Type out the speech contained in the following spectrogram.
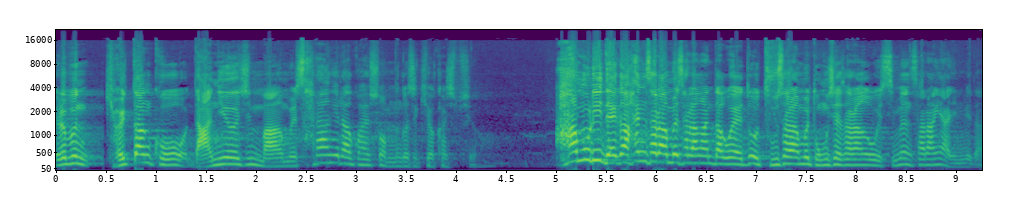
여러분, 결단코 나뉘어진 마음을 사랑이라고 할 수 없는 것을 기억하십시오. 아무리 내가 한 사람을 사랑한다고 해도 두 사람을 동시에 사랑하고 있으면 사랑이 아닙니다.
